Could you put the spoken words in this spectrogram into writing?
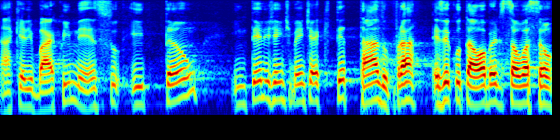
aquele barco imenso e tão inteligentemente arquitetado para executar a obra de salvação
